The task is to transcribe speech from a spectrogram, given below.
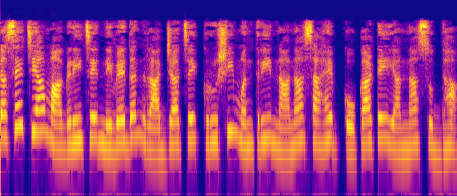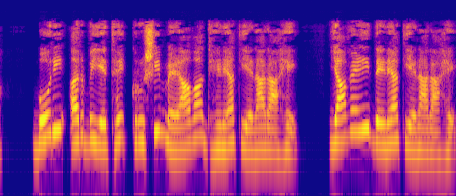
तसेच या मागणीचे निवेदन राज्याचे कृषी मंत्री नानासाहेब कोकाटे यांना सुद्धा बोरी अर्ब येथे कृषी मेळावा घेण्यात येणार आहे यावेळी देण्यात येणार आहे.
